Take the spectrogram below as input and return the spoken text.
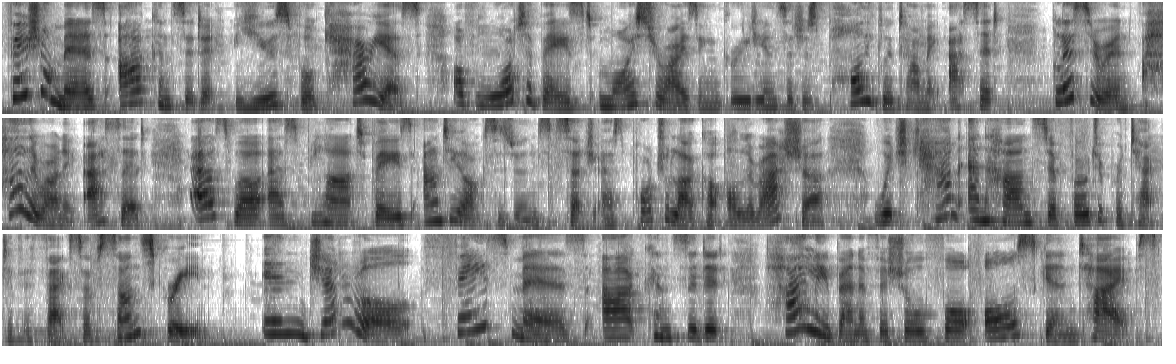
Facial mists are considered useful carriers of water based moisturizing ingredients such as polyglutamic acid, glycerin, hyaluronic acid, as well as plant based antioxidants such as Portulaca oleracea, which can enhance the photoprotective effects of sunscreen. In general, face mists are considered highly beneficial for all skin types.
